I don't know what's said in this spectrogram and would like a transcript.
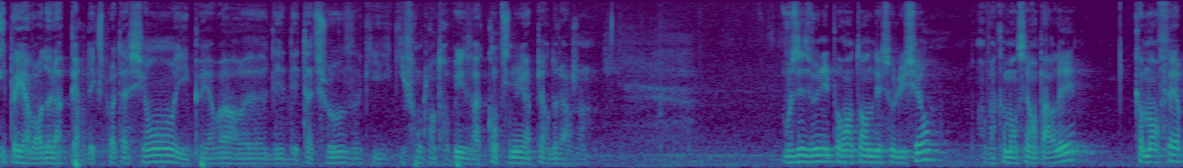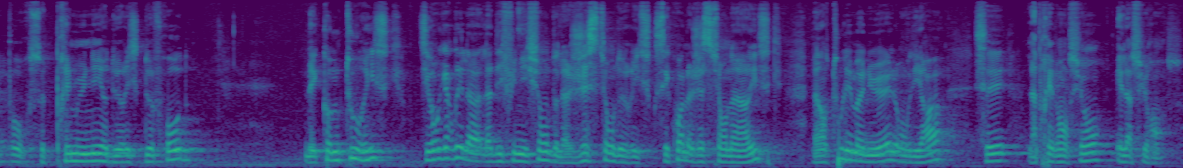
Il peut y avoir de la perte d'exploitation, il peut y avoir euh, des, tas de choses qui, font que l'entreprise va continuer à perdre de l'argent. Vous êtes venu pour entendre des solutions, on va commencer à en parler. Comment faire pour se prémunir du risque de fraude? Mais comme tout risque, si vous regardez la, définition de la gestion de risque, c'est quoi la gestion d'un risque? Ben, Dans tous les manuels, on vous dira, c'est la prévention et l'assurance.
